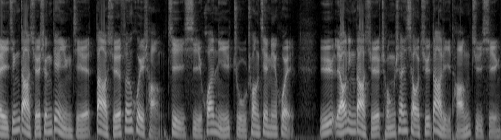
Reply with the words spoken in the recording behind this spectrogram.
北京大学生电影节大学分会场暨“喜欢你”主创见面会于辽宁大学崇山校区大礼堂举行。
